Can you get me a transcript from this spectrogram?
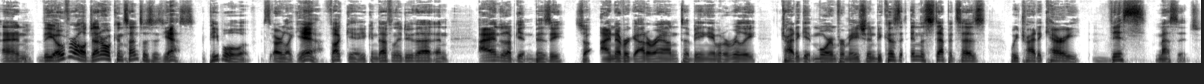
And Hmm. the overall general consensus is yes. People are like, yeah, fuck yeah, you can definitely do that. And I ended up getting busy. So I never got around to being able to really try to get more information because in the step it says we try to carry this message.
